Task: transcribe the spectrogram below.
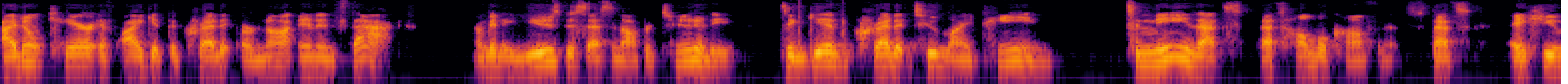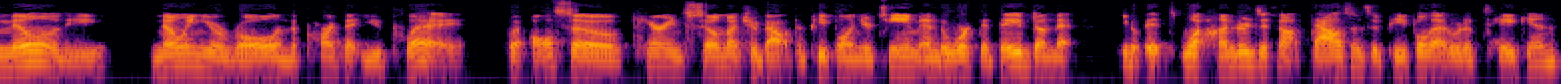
I don't care if I get the credit or not. And in fact, I'm going to use this as an opportunity to give credit to my team. To me, that's that's humble confidence. That's a humility, knowing your role and the part that you play, but also caring so much about the people on your team and the work that they've done that you know, it's what hundreds, if not thousands of people that would have taken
